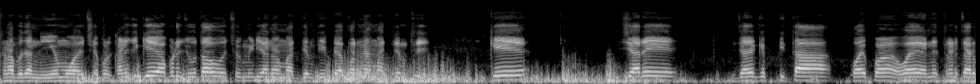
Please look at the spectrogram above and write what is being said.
ઘણા બધા નિયમો હોય છે. પણ ઘણી જગ્યાએ આપણે જોતા હોય છો મીડિયાના માધ્યમથી, પેપરના માધ્યમથી કે જ્યારે જ્યારે કે પિતા હોય પણ, હોય અને ત્રણ ચાર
